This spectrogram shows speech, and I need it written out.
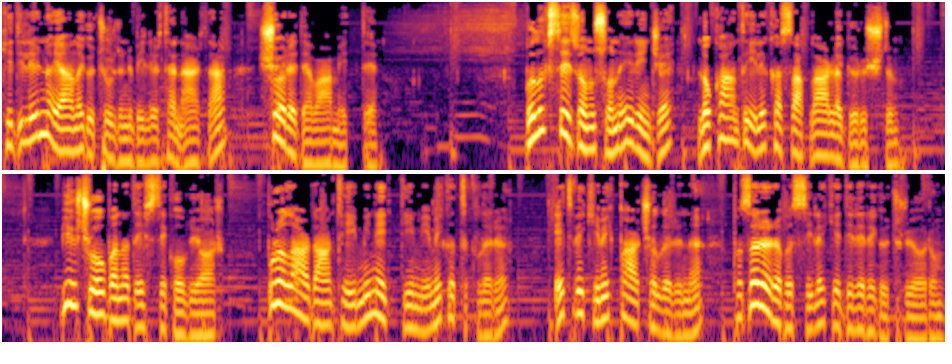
kedilerin ayağına götürdüğünü belirten Erdem şöyle devam etti. Balık sezonu sona erince lokanta ile kasaplarla görüştüm. Birçoğu bana destek oluyor. Buralardan temin ettiğim yemek atıkları, et ve kemik parçalarını pazar arabasıyla kedilere götürüyorum.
